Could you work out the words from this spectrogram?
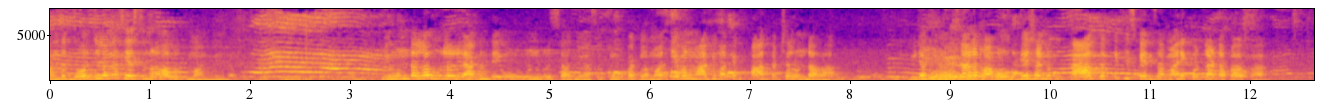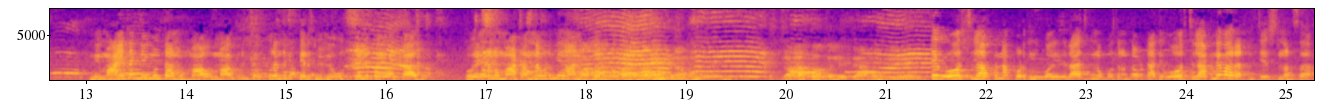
అంత దౌర్జన్యంగా చేస్తున్నారు వాళ్ళకి మా మీద. మేము ఉండాలా ఊళ్ళో లేకుంటే ఉండకూడదు సార్. మేము అసలు చుట్టుపక్కల మాకు ఏమైనా మాకు మాకేం పాత కక్షలు ఉండవా? బిడ్డకు మూడు సార్లు పాప ఉద్దేశంగా కాలు తొక్కి తీసుకెళ్ళి సార్. మరీ కొట్లాట పాప. మేము మా ఇంట్లో మేము ఉంటాము. మా మా గురించి ఊరందరికీ తెలుసు. మేము ఊరికి వెళ్ళిపోయేవారు కాదు. ఎవరైనా మాట అన్నా కూడా మేము అనుకోకపోతాము అంటే ఓర్స్ లేకుండా నా కొడుకుని పోయి రాజకీయంలో పోతున్నాం కాబట్టి అది ఓర్స్ లేకనే వారు అట్లా చేస్తున్నారు సార్.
